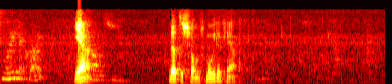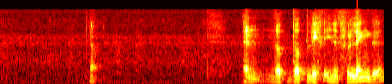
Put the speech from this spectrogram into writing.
Moeilijk hoor. Ja, dat is soms moeilijk, ja. Ja. En dat, dat ligt in het verlengde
